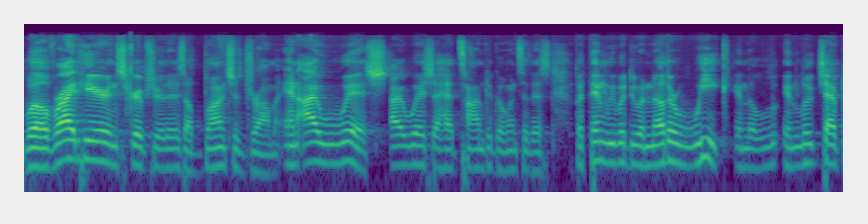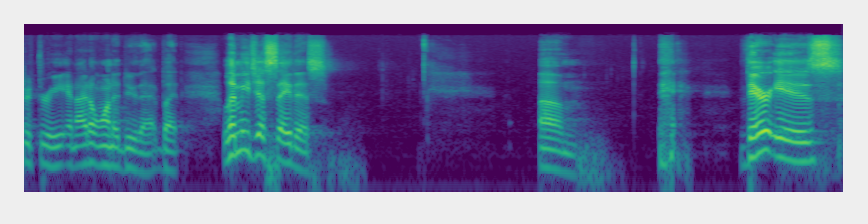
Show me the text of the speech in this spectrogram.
Well, right here in scripture, there's a bunch of drama. And I wish, I wish I had time to go into this. But then we would do another week in, the, in Luke chapter 3, and I don't want to do that. But let me just say this. Um, there is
